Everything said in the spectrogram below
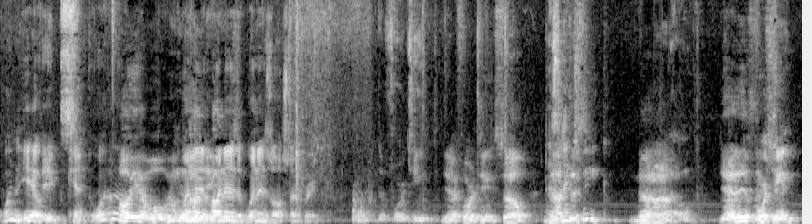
When? Yeah. Picks. Can, what? Oh yeah, well we When can is, talk when about is it. when is All Star break? the 14th. yeah 14. So That's not next this week. No, no, no. No. Yeah, it is The next 14th? week.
